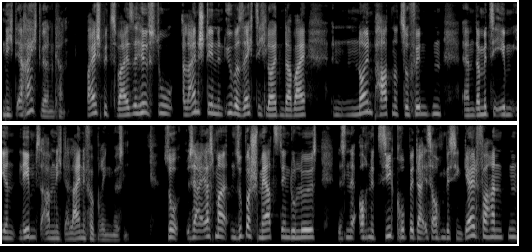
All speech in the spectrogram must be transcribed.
nicht erreicht werden kann. Beispielsweise hilfst du alleinstehenden über 60 Leuten dabei, einen neuen Partner zu finden, ähm, damit sie eben ihren Lebensabend nicht alleine verbringen müssen. So, ist ja erstmal ein super Schmerz, den du löst. Das ist eine, auch eine Zielgruppe, da ist auch ein bisschen Geld vorhanden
